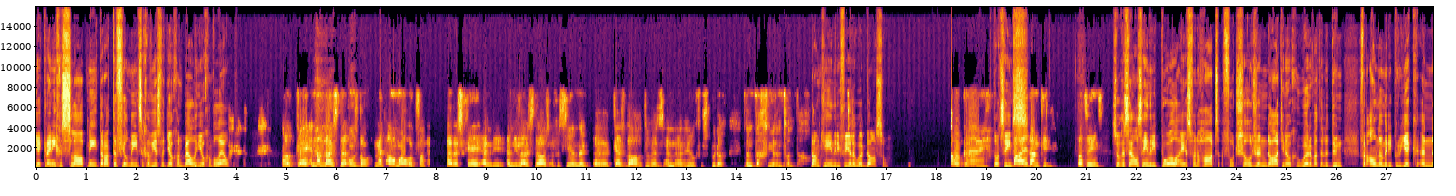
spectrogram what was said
jy kry nie geslaap nie dat daar te veel mense gewees wat jou gaan bel en jou gaan wil help. Okay, en dan luister, ons wil net almal ook van RSG in die in die luisteraars 'n geseënde uh, Kersdae toewens en uh, heel voorspoedig 2024. Dankie Henry vir julle ook daarso. OK. Totsiens. Baie dankie. Totsiens. So gesels Henry Pool, hy is van Heart for Children. Daar het jy nou gehoor wat hulle doen, veral nou met die projek in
